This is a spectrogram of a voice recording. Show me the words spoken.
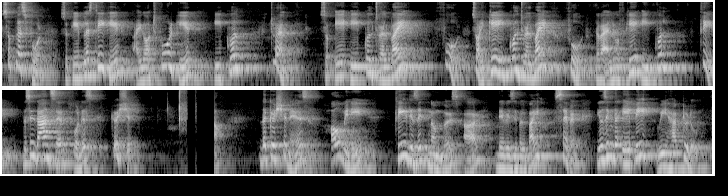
So plus 4. So k plus 3k I got 4k equal 12. So a equal 12 by 4. Sorry k equal 12 by 4. The value of k equal 3. This is the answer for this question. Now the question is how many 3 digit numbers are divisible by 7? using the AP we have to do.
